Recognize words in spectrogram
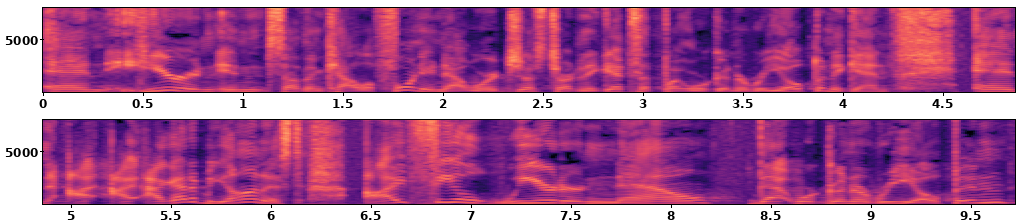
and here in, in Southern California, now we're just starting to get to the point where we're going to reopen again, and I, I, I got to be honest, I feel weirder now that we're going to reopen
